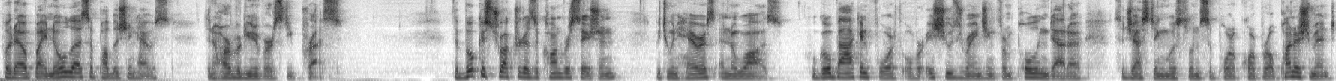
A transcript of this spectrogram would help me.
put out by no less a publishing house than Harvard University Press. The book is structured as a conversation between Harris and Nawaz, who go back and forth over issues ranging from polling data suggesting Muslims support corporal punishment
